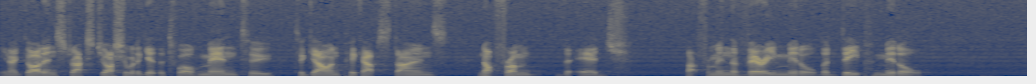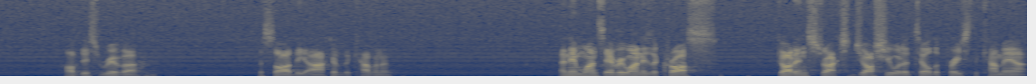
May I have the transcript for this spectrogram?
you know, God instructs Joshua to get the 12 men to, to go and pick up stones, not from the edge, but from in the very middle, the deep middle of this river beside the Ark of the Covenant. And then once everyone is across, God instructs Joshua to tell the priests to come out.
